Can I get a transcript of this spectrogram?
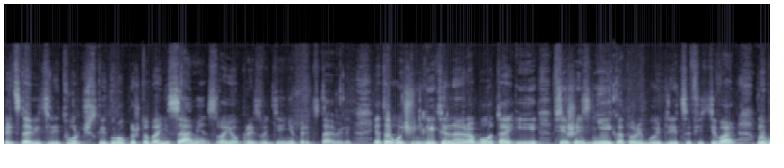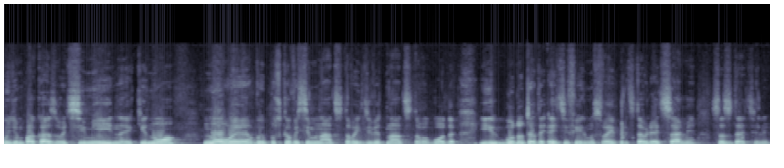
представителей творческой группы, чтобы они сами свое произведение представили. Это очень длительная работа, и все шесть дней, которые будет длиться фестиваль, мы будем показывать семейное кино, новое выпуска 18 и 19 года, и будут это, эти фильмы свои представлять сами создатели.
